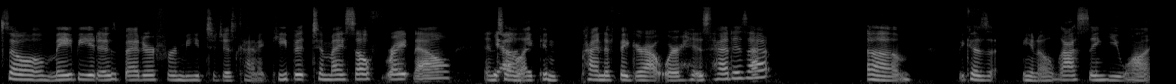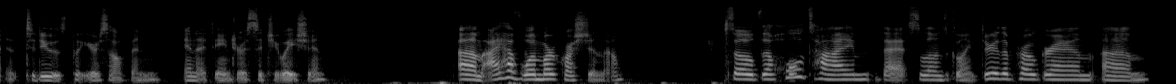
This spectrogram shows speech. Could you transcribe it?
so maybe it is better for me to just kind of keep it to myself right now until yeah. i can kind of figure out where his head is at um because you know last thing you want to do is put yourself in in a dangerous situation um i have one more question though so the whole time that Salone's going through the program, um,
